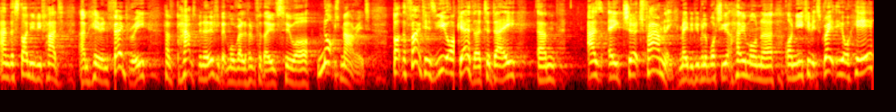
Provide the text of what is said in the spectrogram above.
and the studies we've had um, here in February have perhaps been a little bit more relevant for those who are not married. But the fact is, you are together today um, as a church family. Maybe people are watching at home on, uh, on YouTube. It's great that you're here,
